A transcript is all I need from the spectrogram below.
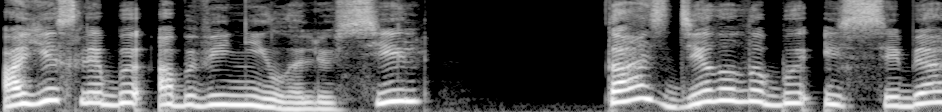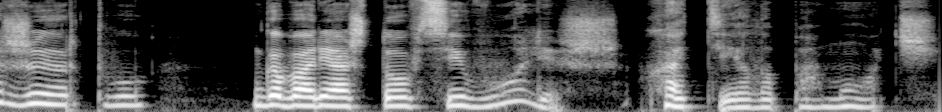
а если бы обвинила Люсиль, та сделала бы из себя жертву, говоря, что всего лишь хотела помочь,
